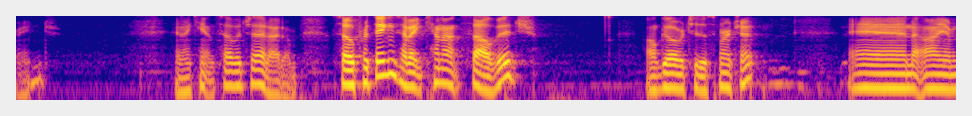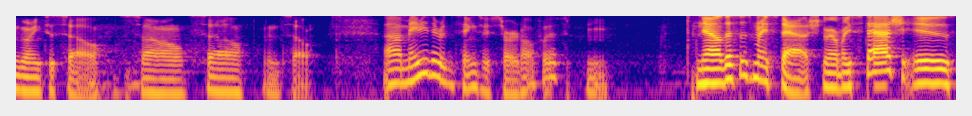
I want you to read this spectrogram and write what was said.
Strange. And I can't salvage that item. So for things that I cannot salvage, I'll go over to this merchant. And I am going to sell. Sell, sell, and sell. Uh, maybe they were the things I started off with. Hmm. Now, this is my stash. Now, my stash is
